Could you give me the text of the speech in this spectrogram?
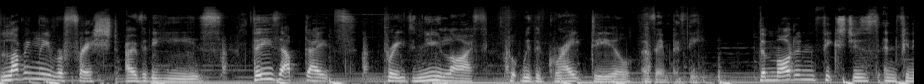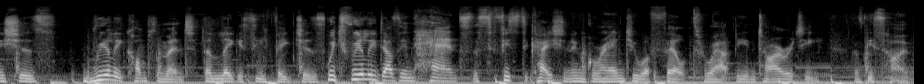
Lovingly refreshed over the years, these updates breathe new life but with a great deal of empathy. The modern fixtures and finishes really complement the legacy features, which really does enhance the sophistication and grandeur felt throughout the entirety of this home.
